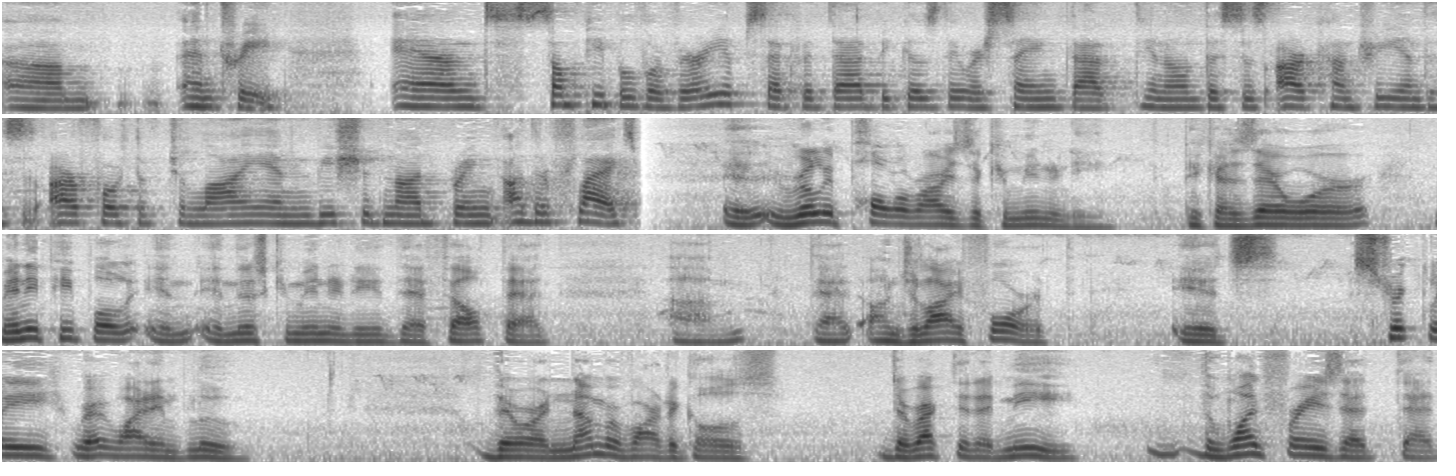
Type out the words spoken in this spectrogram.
um, entry. And some people were very upset with that because they were saying that, you know, this is our country and this is our 4th of July and we should not bring other flags. It really polarized the community because there were many people in, in this community that felt that, um, that on July 4th, it's strictly red, white, and blue. There were a number of articles directed at me. The one phrase that, that,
